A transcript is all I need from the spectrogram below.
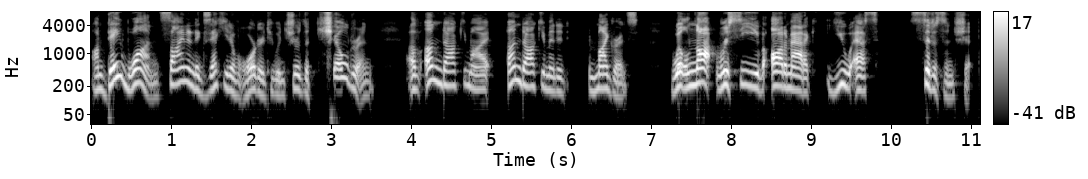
on day one, sign an executive order to ensure the children of undocumented, undocumented migrants will not receive automatic U.S. citizenship.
